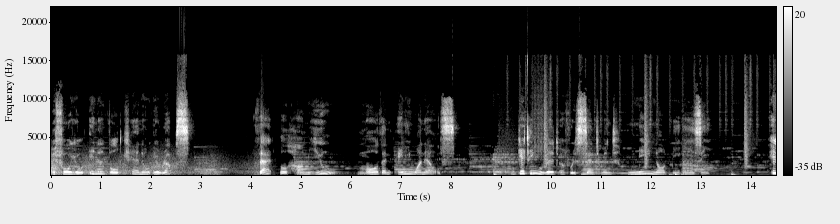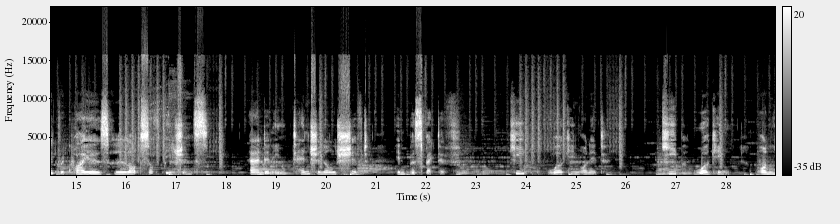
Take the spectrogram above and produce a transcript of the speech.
before your inner volcano erupts. That will harm you more than anyone else. Getting rid of resentment may not be easy. It requires lots of patience and an intentional shift in perspective. Keep working on it. Keep working on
